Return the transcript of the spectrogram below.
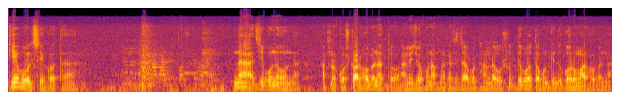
কি? বলছে কথা? না জীবনেও না। আপনার কষ্ট আর হবে না তো। আমি যখন আপনার কাছে যাব ঠান্ডা ওষুধ দেবো তখন কিন্তু গরম আর হবে না।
